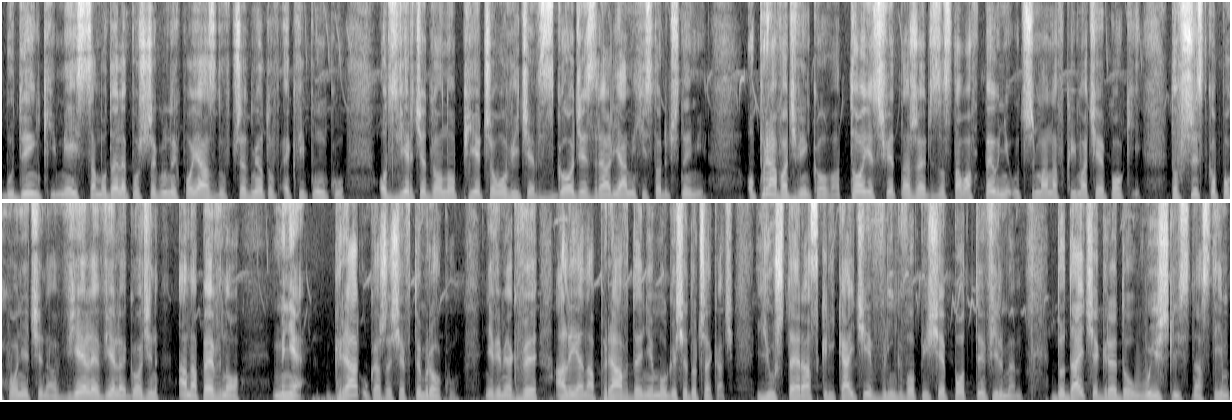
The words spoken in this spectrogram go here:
Budynki, miejsca, modele poszczególnych pojazdów, przedmiotów, ekwipunku odzwierciedlono pieczołowicie w zgodzie z realiami historycznymi. Oprawa dźwiękowa to jest świetna rzecz, została w pełni utrzymana w klimacie epoki. To wszystko pochłonie Cię na wiele, wiele godzin, a na pewno mnie. Gra ukaże się w tym roku. Nie wiem jak Wy, ale ja naprawdę nie mogę się doczekać. Już teraz klikajcie w link w opisie pod tym filmem. Dodajcie grę do wishlist na Steam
